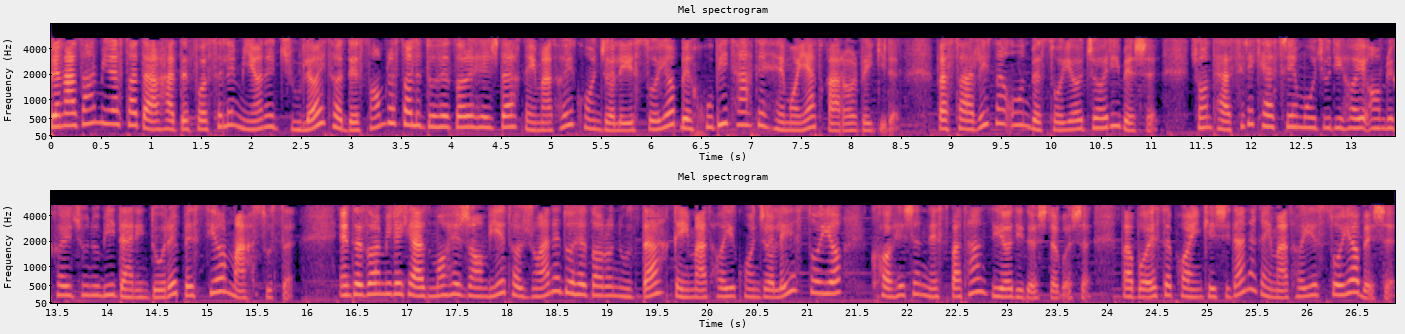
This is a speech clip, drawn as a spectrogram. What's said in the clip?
به نظر می رسد در حد فاصل میان جولای تا دسامبر سال 2018 قیمت های کنجاله سویا به خوبی تحت حمایت قرار بگیره و سرریز اون به سویا جاری بشه چون تاثیر کسری موجودی های آمریکای جنوبی در این دوره بسیار محسوسه. انتظار میره که از ماه ژانویه تا جوان 2019 قیمت های کنجاله سویا کاهش نسبتا زیادی داشته باشه و باعث پایین کشیدن قیمت های سویا بشه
